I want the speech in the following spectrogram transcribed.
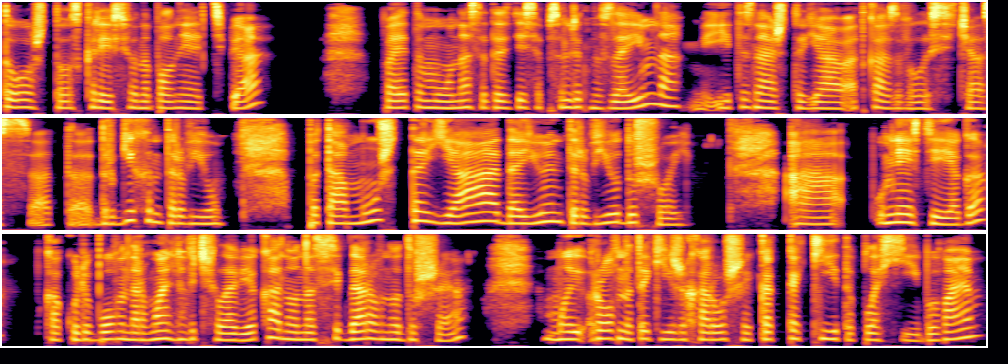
то, что, скорее всего, наполняет тебя, Поэтому у нас это здесь абсолютно взаимно. И ты знаешь, что я отказывалась сейчас от э, других интервью, потому что я даю интервью душой. А у меня есть эго, как у любого нормального человека, оно у нас всегда равно душе. Мы ровно такие же хорошие, как какие-то плохие бываем.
